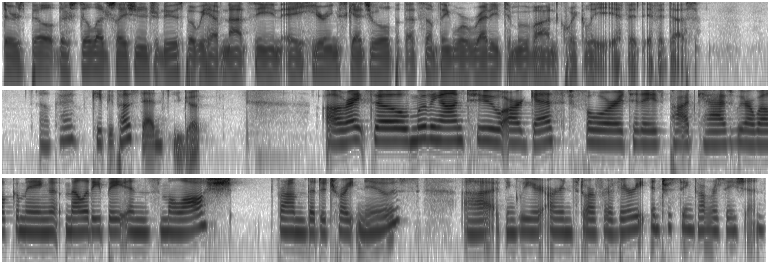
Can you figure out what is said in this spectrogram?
There's bill, there's still legislation introduced, but we have not seen a hearing schedule. But that's something we're ready to move on quickly if it if it does. Okay, keep you posted. You get. All right, so moving on to our guest for today's podcast, we are welcoming Melody Baetens Malosh from the Detroit News. Uh, I think we are in store for a very interesting conversation.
